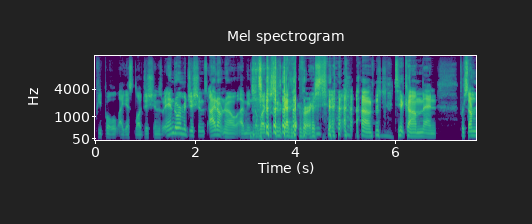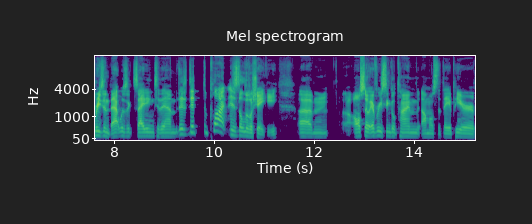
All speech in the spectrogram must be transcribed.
people, I guess, logicians and or magicians. I don't know. I mean, the logicians got there first um, to come, and for some reason that was exciting to them. The, the, the plot is a little shaky. Um, also, every single time almost that they appear,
